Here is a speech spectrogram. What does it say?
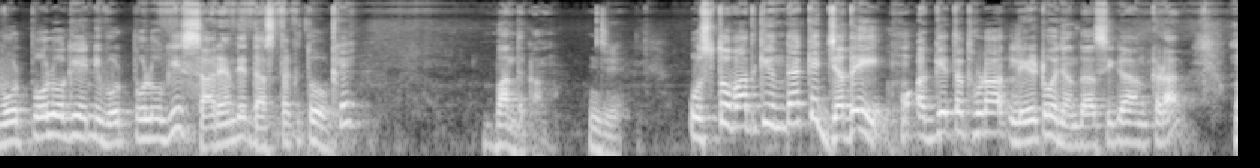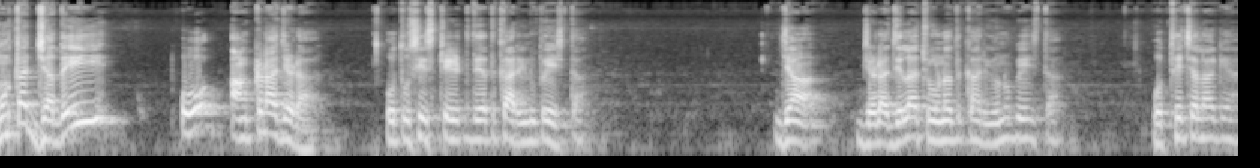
ਵੋਟ ਪੋਲ ਹੋ ਗਈ ਇੰਨੀ ਵੋਟ ਪੋਲ ਹੋ ਗਈ ਸਾਰਿਆਂ ਦੇ ਦਸਤਖਤ ਹੋ ਕੇ ਬੰਦ ਕੰਮ। ਜੀ। ਉਸ ਤੋਂ ਬਾਅਦ ਕੀ ਹੁੰਦਾ ਕਿ ਜਦੇ ਹੀ ਅੱਗੇ ਤਾਂ ਥੋੜਾ ਲੇਟ ਹੋ ਜਾਂਦਾ ਸੀਗਾ ਅੰਕੜਾ ਹੁਣ ਤਾਂ ਜਦੇ ਹੀ ਉਹ ਅੰਕੜਾ ਜਿਹੜਾ, ਉਹ ਤੁਸੀਂ ਸਟੇਟ ਦੇ ਅਧਿਕਾਰੀ ਨੂੰ ਭੇਜਤਾ। ਜਾਂ ਜਿਹੜਾ ਜ਼ਿਲ੍ਹਾ ਚੋਣ ਅਧਿਕਾਰੀ ਉਹਨੂੰ ਭੇਜਤਾ। ਉੱਥੇ ਚਲਾ ਗਿਆ।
